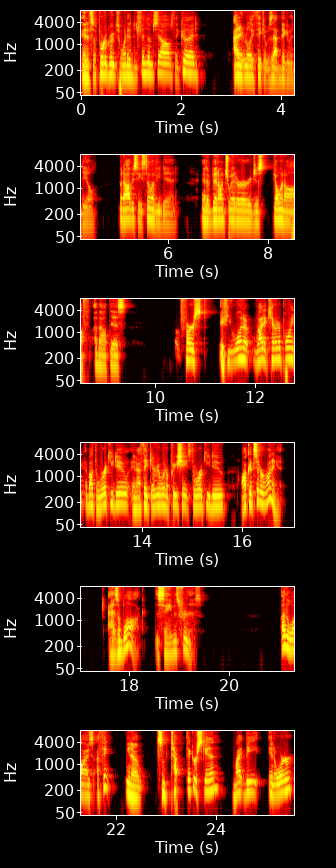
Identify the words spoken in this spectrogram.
And if supporter groups wanted to defend themselves, they could. I didn't really think it was that big of a deal. But obviously, some of you did and have been on Twitter or just going off about this. First, if you want to write a counterpoint about the work you do, and I think everyone appreciates the work you do, I'll consider running it as a blog. The same as for this. Otherwise, I think, you know, some t- thicker skin might be in order.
